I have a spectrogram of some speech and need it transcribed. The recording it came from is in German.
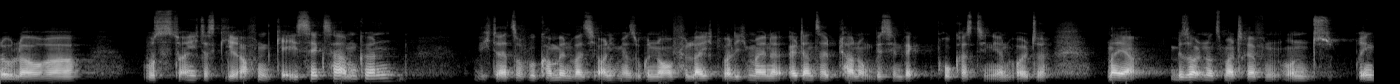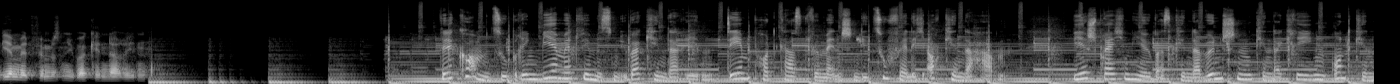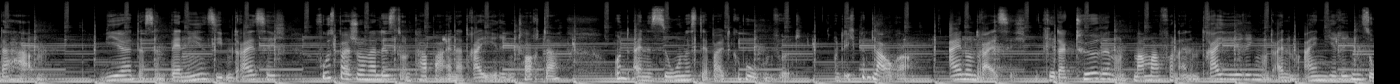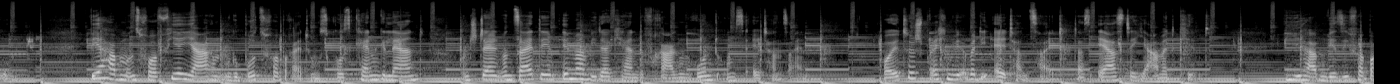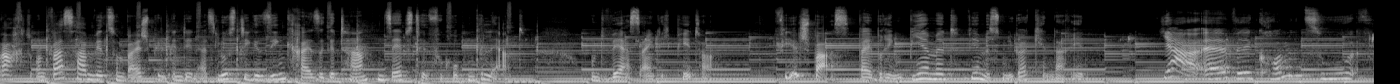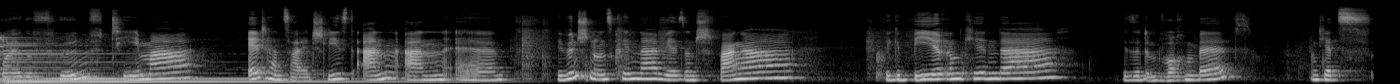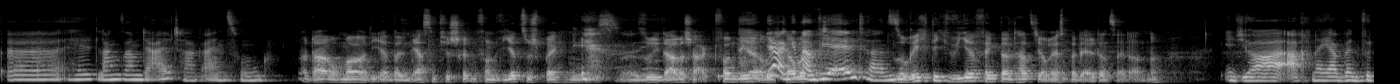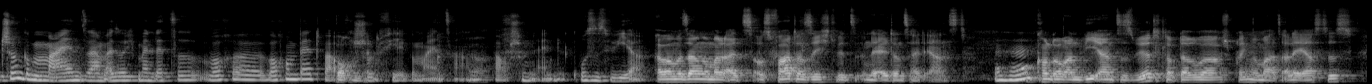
Hallo Laura, wusstest du eigentlich, dass Giraffen Gay-Sex haben können? Wie ich da jetzt drauf gekommen bin, weiß ich auch nicht mehr so genau. Vielleicht, weil ich meine Elternzeitplanung ein bisschen wegprokrastinieren wollte. Naja, wir sollten uns mal treffen und bring dir mit, wir müssen über Kinder reden. Willkommen zu Bring Bier mit, wir müssen über Kinder reden, dem Podcast für Menschen, die zufällig auch Kinder haben. Wir sprechen hier übers Kinderwünschen, Kinderkriegen und Kinderhaben. Wir, das sind Benny, 37, Fußballjournalist und Papa einer dreijährigen Tochter und eines Sohnes, der bald geboren wird. Und ich bin Laura, 31, Redakteurin und Mama von einem dreijährigen und einem einjährigen Sohn. Wir haben uns vor vier Jahren im Geburtsvorbereitungskurs kennengelernt und stellen uns seitdem immer wiederkehrende Fragen rund ums Elternsein. Heute sprechen wir über die Elternzeit, das erste Jahr mit Kind. Wie haben wir sie verbracht und was haben wir zum Beispiel in den als lustige Singkreise getarnten Selbsthilfegruppen gelernt? Und wer ist eigentlich Peter? Viel Spaß bei Bring Bier mit, wir müssen über Kinder reden. Ja, äh, willkommen zu Folge 5, Thema Elternzeit. Schließt an an, äh, wir wünschen uns Kinder, wir sind schwanger, wir gebären Kinder, wir sind im Wochenbett und jetzt äh, hält langsam der Alltag Einzug. Da auch mal die, bei den ersten vier Schritten von wir zu sprechen, ist ein solidarischer Akt von dir. Aber ja, glaube, genau, wir Eltern. So richtig wir fängt dann tatsächlich auch erst bei der Elternzeit an, ne? Ja, ach naja, man wird schon gemeinsam. Also ich meine, letzte Woche Wochenbett war Wochenbett. auch schon viel gemeinsam. Ja. War auch schon ein großes Wir. Aber mal sagen wir mal, als, aus Vatersicht wird es in der Elternzeit ernst. Mhm. Kommt darauf an, wie ernst es wird. Ich glaube, darüber sprechen wir mal als allererstes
